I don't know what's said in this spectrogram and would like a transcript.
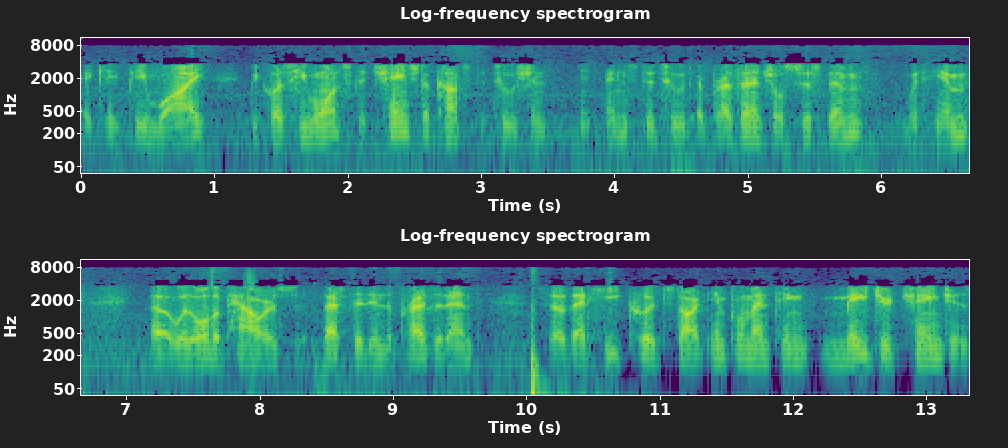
AKPY, because he wants to change the constitution, institute a presidential system with him, uh, with all the powers vested in the president, so that he could start implementing major changes,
